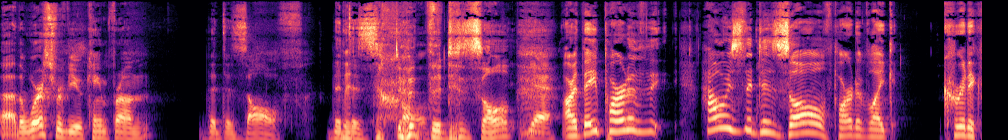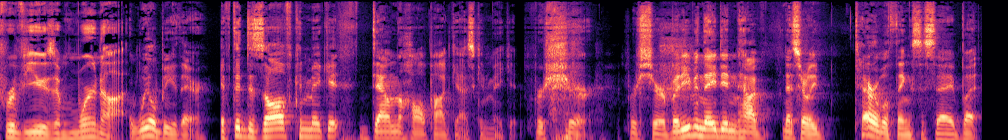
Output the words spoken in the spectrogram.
Uh, the worst review came from The Dissolve. The, Dissolve. the dissolve. Yeah. Are they part of the? How is the dissolve part of like critic reviews and we're not? we'll be there. If The Dissolve can make it, Down the Hall podcast can make it for sure. for sure. But even they didn't have necessarily terrible things to say. But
